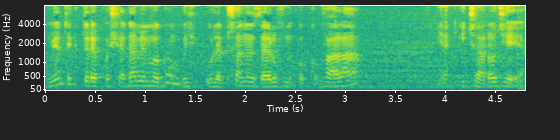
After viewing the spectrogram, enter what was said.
Przedmioty, które posiadamy, mogą być ulepszane zarówno u kowala, jak i czarodzieja.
